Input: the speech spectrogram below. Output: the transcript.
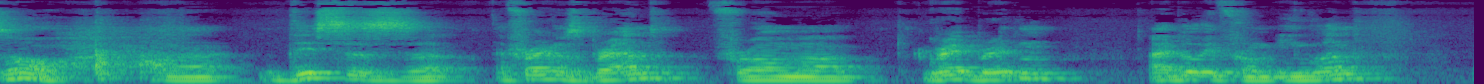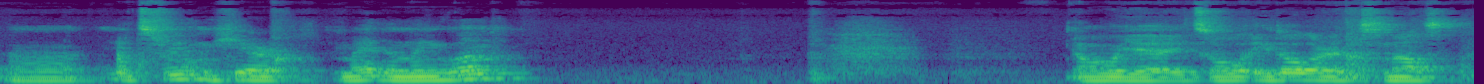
So, uh, this is uh, a fragrance brand from uh, Great Britain, I believe from England. Uh, it's written here, made in England. Oh yeah, it's all it already smells.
